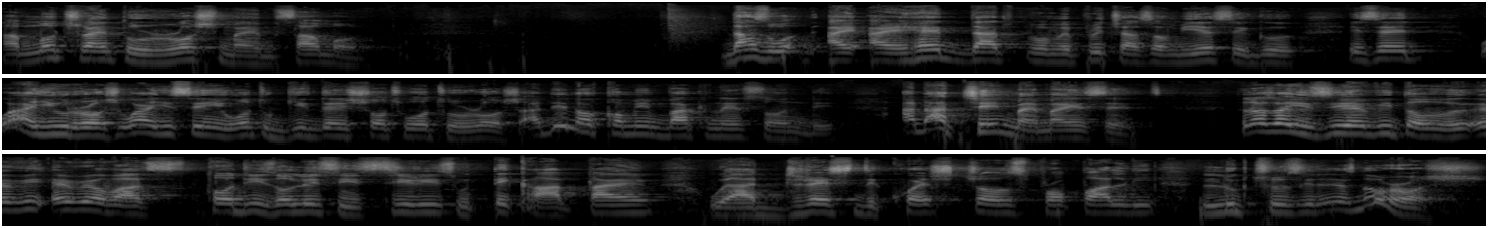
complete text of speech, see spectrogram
I'm not trying to rush my sermon. That's what I, I heard that from a preacher some years ago. He said, Why are you rush? Why are you saying you want to give them short word to rush? Are they not coming back next Sunday? And that changed my mindset. So that's why you see every of, every, every of our studies always in series. We take our time, we address the questions properly, look through it. There's no rush.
